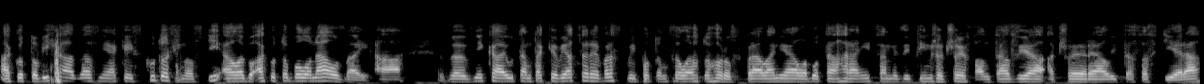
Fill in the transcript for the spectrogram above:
ako to vychádza z nejakej skutočnosti alebo ako to bolo naozaj. A vznikajú tam také viaceré vrstvy potom celého toho rozprávania, lebo tá hranica medzi tým, že čo je fantázia a čo je realita sa stiera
